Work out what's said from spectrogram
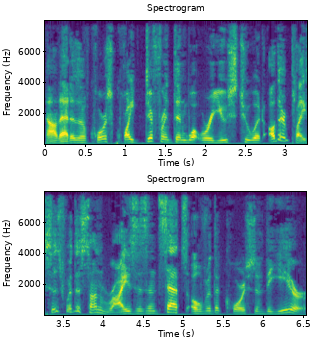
Now that is of course quite different than what we're used to at other places where the sun rises and sets over the course of the year.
